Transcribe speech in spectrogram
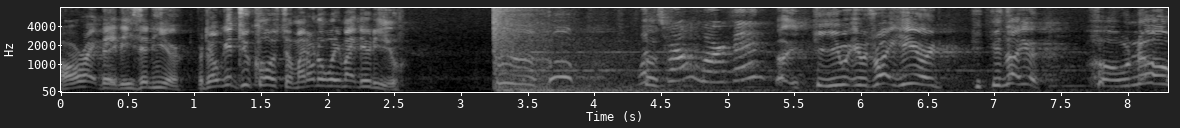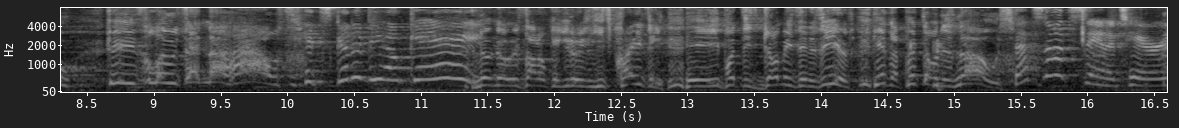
All right, baby, he's in here, but don't get too close to him. I don't know what he might do to you. What's wrong, Marvin? He, he was right here. He's not here. Oh no, he's loose in the house. It's gonna be okay. No, no, it's not okay. You know, he's crazy. He, he put these gummies in his ears. He has a pencil in his nose. That's not sanitary.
